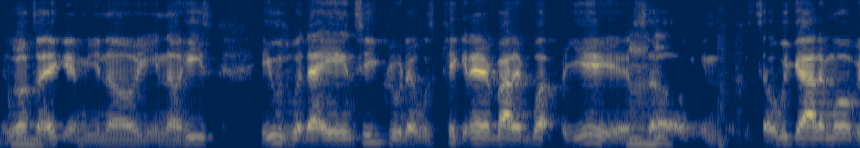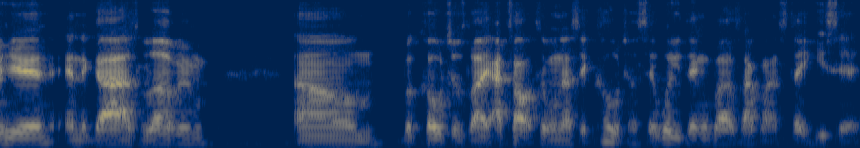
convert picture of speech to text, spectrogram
We'll Mhm. take him. You know, you know he's he was with that A and T crew that was kicking everybody butt for years. So Mm-hmm. so we got him over here, and the guys love him. Um, but coach was like, I talked to him and I said, Coach, I said, what do you think about South Carolina State? He said,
